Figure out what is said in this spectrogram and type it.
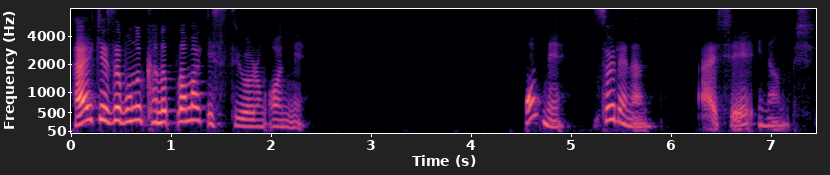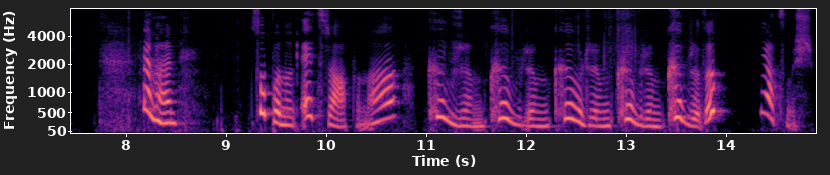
Herkese bunu kanıtlamak istiyorum Onni. Onni söylenen her şeye inanmış. Hemen sopanın etrafına kıvrım kıvrım kıvrım kıvrım kıvrılıp yatmış.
